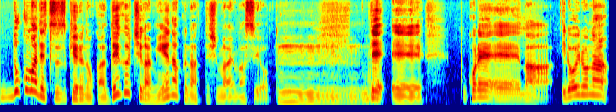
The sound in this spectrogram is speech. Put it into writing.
どこまで続けるのか、出口が見えなくなってしまいますよと。で、えー、これ、えー、まあ、いろいろな、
